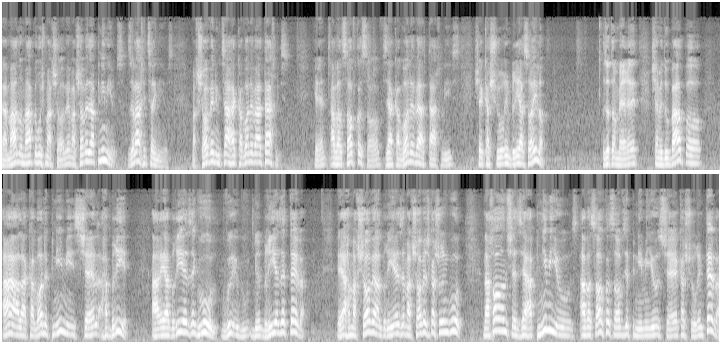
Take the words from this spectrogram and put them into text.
ואמרנו מה פירוש מחשוב? מחשוב זה הפנימיוס, זה לא החיצוניוס. מחשוב נמצא הכוונה והתכליס. כן? אבל סוף כל סוף זה הכוונה והתכליס שקשור עם בריאה סוילו. זאת אומרת שמדובר פה על הכוון הפנימיס של הבריאה. הרי הבריאה זה גבול, גבול בריאה זה טבע. המחשבה על בריאה זה מחשבה שקשור עם גבול. נכון שזה הפנימיוס, אבל סוף כל סוף זה פנימיוס שקשור עם טבע,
